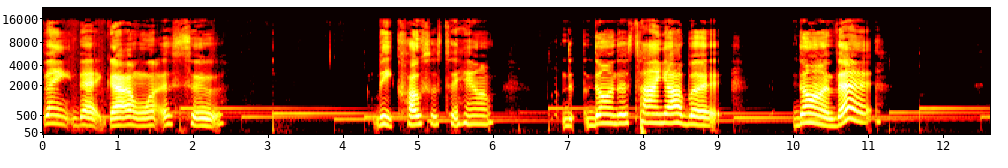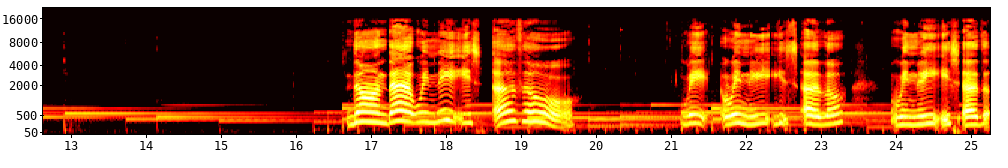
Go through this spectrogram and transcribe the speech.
think that God wants us to be closest to Him during this time, y'all, but during that, during that, we need each other. We we need each other. We need each other.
